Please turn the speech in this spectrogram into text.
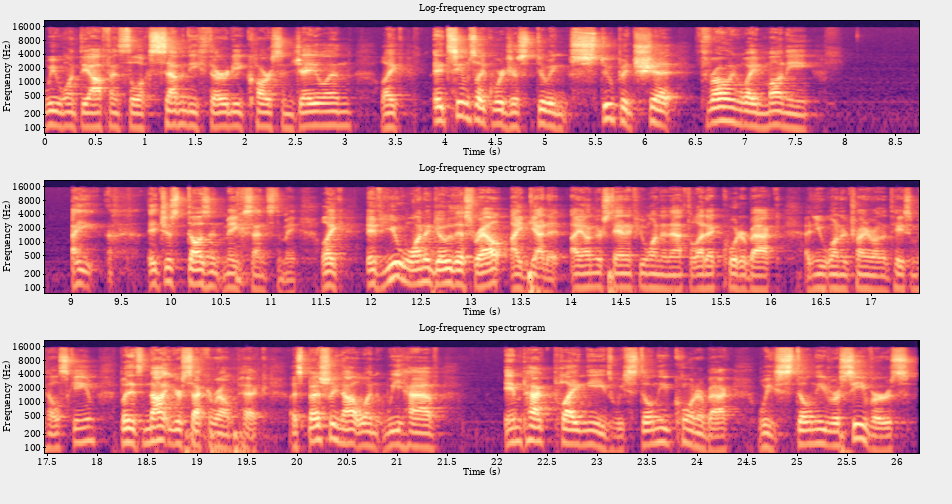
We want the offense to look 70-30 Carson Jalen. Like it seems like we're just doing stupid shit, throwing away money. I it just doesn't make sense to me. Like if you want to go this route, I get it. I understand if you want an athletic quarterback and you want to try and run the Taysom Hill scheme, but it's not your second round pick, especially not when we have impact play needs. We still need cornerback, we still need receivers,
